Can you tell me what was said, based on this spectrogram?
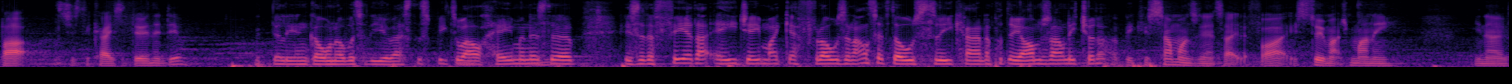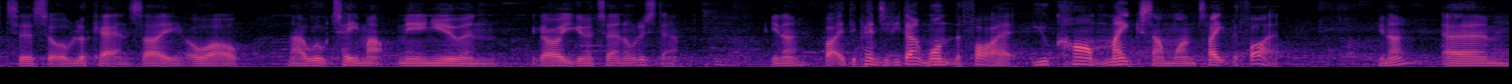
But it's just a case of doing the deal. With Dillian going over to the US to speak to Al Haymon, is mm. there is there a fear that AJ might get frozen out if those three kind of put their arms around each other? Because someone's going to take the fight. It's too much money, you know, to sort of look at and say, oh, well, no, we'll team up, me and you, and they go, oh, you're going to turn all this down, you know. But it depends. If you don't want the fight, you can't make someone take the fight, you know. Um,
